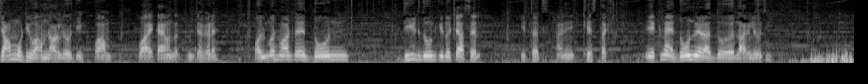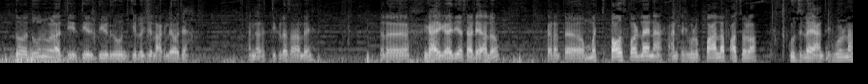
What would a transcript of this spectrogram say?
जाम मोठी वाम लागली होती. वाम वाय काय म्हणतात तुमच्याकडे? ऑलमोस्ट मला वाटतं दोन दीड दोन किलोची असेल इथंच. आणि खेचता एक नाही दोन वेळा दो लागली होती. दो दोन वेळा दीड दीड दीड दोन किलोच्या लागल्या होत्या. आणि आता तिकडंच आलो आहे तर घायगायदियासाठी आलो. कारण तर मच्छ पाऊस पडलाय ना आणि त्याच्यामुळे पाला पाचोळा कुजलाय आणि त्याच्यामुळे ना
